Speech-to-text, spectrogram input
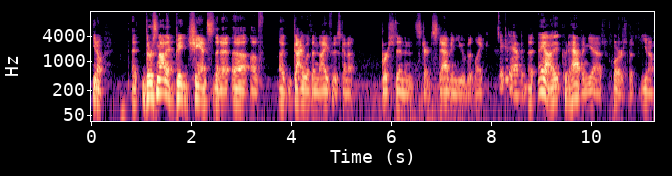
you know uh, there's not a big chance that a a, of a guy with a knife is going to burst in and start stabbing you, but like It could happen. uh, yeah, it could happen. Yes, of course. But you know,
